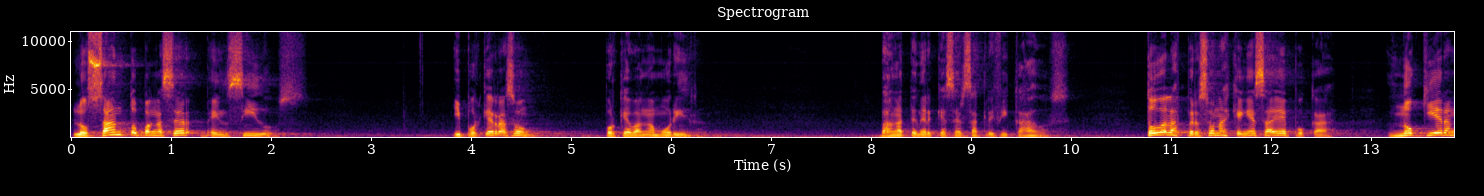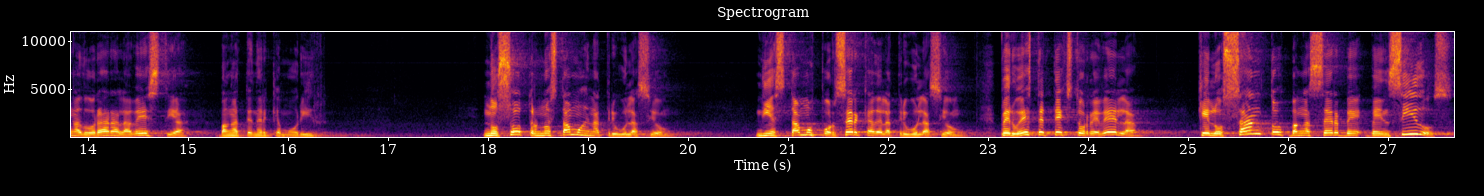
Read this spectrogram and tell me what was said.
Los santos van a ser vencidos. ¿Y por qué razón? Porque van a morir. Van a tener que ser sacrificados. Todas las personas que en esa época no quieran adorar a la bestia van a tener que morir. Nosotros no estamos en la tribulación, ni estamos por cerca de la tribulación, pero este texto revela que los santos van a ser vencidos.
